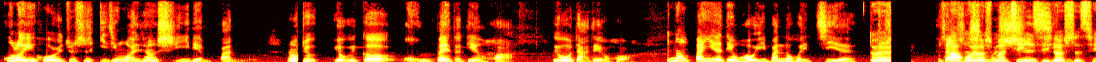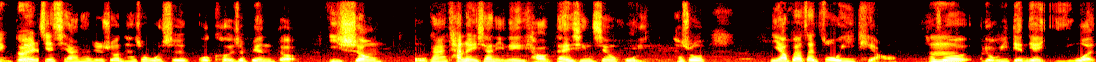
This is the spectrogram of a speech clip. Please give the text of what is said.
过了一会儿，就是已经晚上十一点半了，然后就有一个湖北的电话给我打电话，那种半夜的电话我一般都会接，对，不知道会有什么紧急的事情，对，接起来他就说，他说我是果壳这边的医生。我刚刚看了一下你那一条带心线护理，他说你要不要再做一条？他说有一点点疑问。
